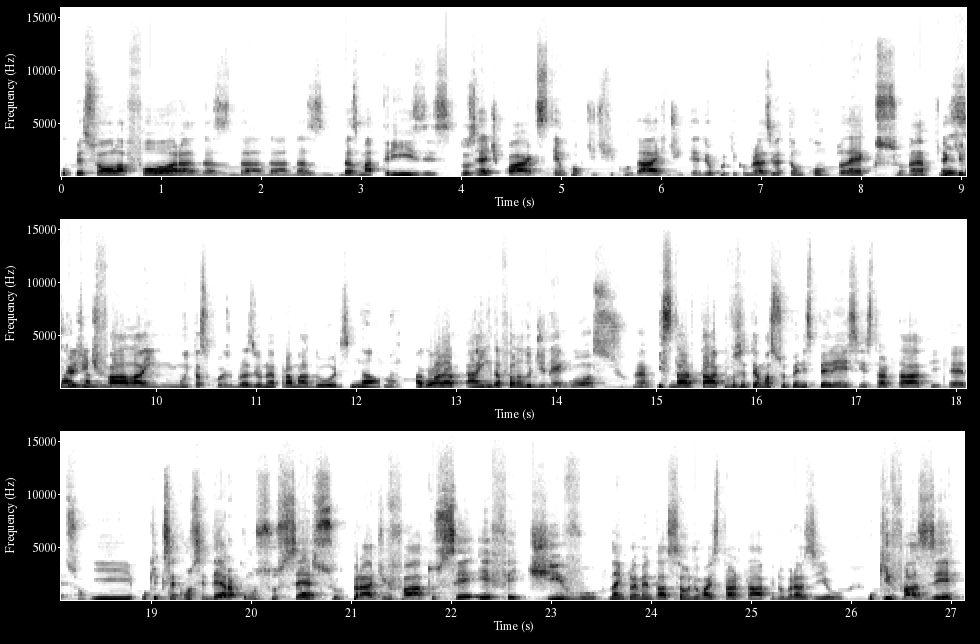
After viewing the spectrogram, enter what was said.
o pessoal lá fora das, da, da, das, das matrizes, dos headquarters, tem um pouco de dificuldade de entender o porquê que o Brasil é tão complexo, né? É aquilo que a gente fala em muitas coisas. O Brasil não é para amadores. Não. Agora, ainda falando de negócio, né? Startup. Você tem uma super experiência em startup, Edson. E o que, que você considera como sucesso para de fato ser efetivo na implementação de uma startup no Brasil? O que fazer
